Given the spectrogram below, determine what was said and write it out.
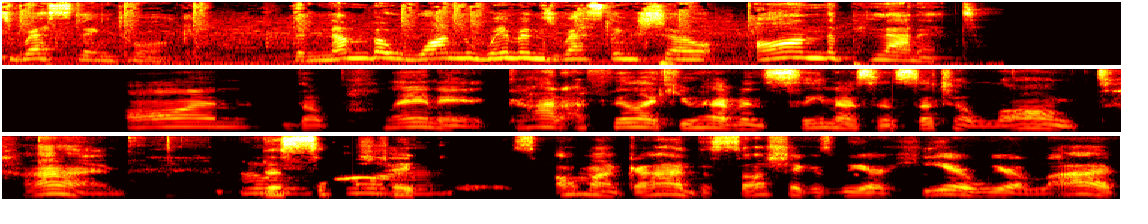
Women's Wrestling Talk, the number one women's wrestling show on the planet. On the planet. God, I feel like you haven't seen us in such a long time. Oh, the Salt Lord. Shakers. Oh my God, the Salt Shakers. We are here. We are live.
